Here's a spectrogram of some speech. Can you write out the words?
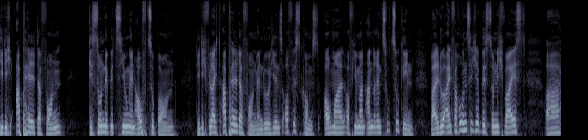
die dich abhält davon, gesunde Beziehungen aufzubauen, die dich vielleicht abhält davon, wenn du hier ins Office kommst, auch mal auf jemand anderen zuzugehen, weil du einfach unsicher bist und nicht weißt, ah,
